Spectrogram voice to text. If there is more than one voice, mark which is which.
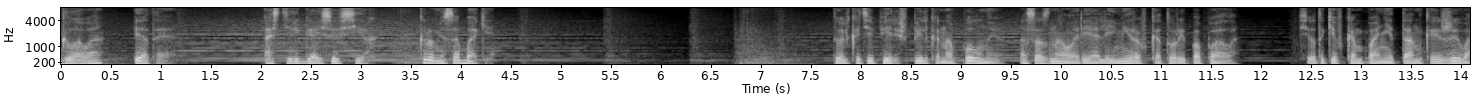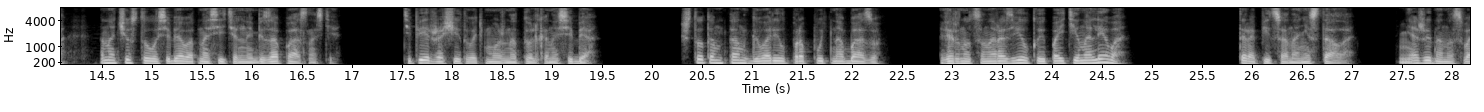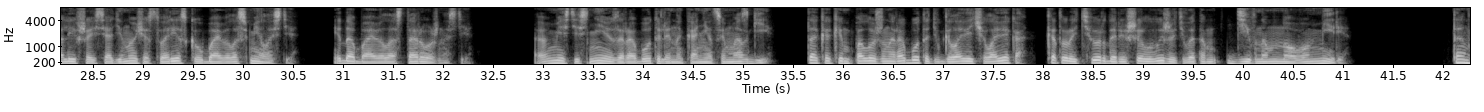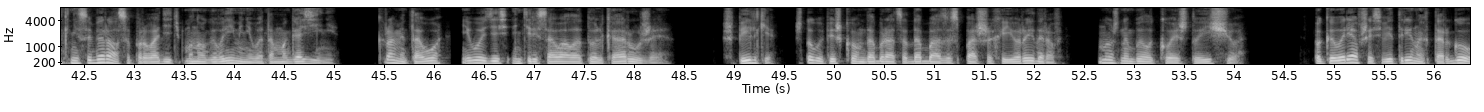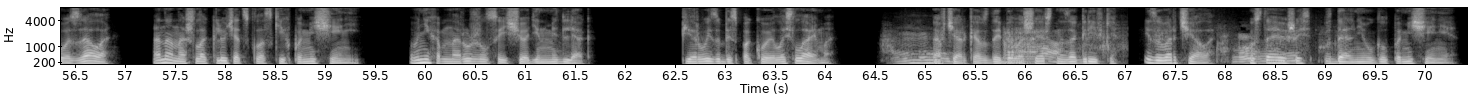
Speaker 1: Глава 5. Остерегайся всех, кроме собаки. Только теперь шпилька на полную осознала реалии мира, в который попала. Все-таки в компании танка и жива она чувствовала себя в относительной безопасности. Теперь рассчитывать можно только на себя. Что там танк говорил про путь на базу? Вернуться на развилку и пойти налево? Торопиться она не стала. Неожиданно свалившееся одиночество резко убавило смелости и добавило осторожности. А вместе с нею заработали наконец и мозги, так как им положено работать в голове человека, который твердо решил выжить в этом дивном новом мире. Танк не собирался проводить много времени в этом магазине. Кроме того, его здесь интересовало только оружие. Шпильке, чтобы пешком добраться до базы спасших ее рейдеров, нужно было кое-что еще. Поковырявшись в витринах торгового зала, она нашла ключ от складских помещений. В них обнаружился еще один медляк. Первой забеспокоилась Лайма. Овчарка вздыбила шерсть на загривке и заворчала, уставившись в дальний угол помещения.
